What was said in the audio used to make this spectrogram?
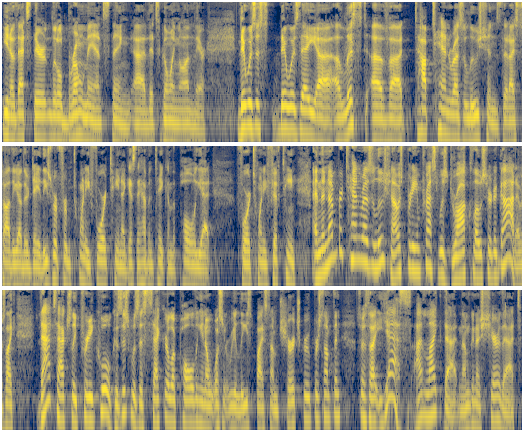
you know, that's their little bromance thing uh, that's going on there. There was a, there was a, uh, a list of uh, top 10 resolutions that I saw the other day. These were from 2014. I guess they haven't taken the poll yet for 2015. And the number 10 resolution, I was pretty impressed, was draw closer to God. I was like, that's actually pretty cool because this was a secular poll, you know, it wasn't released by some church group or something. So I thought, yes, I like that. And I'm going to share that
